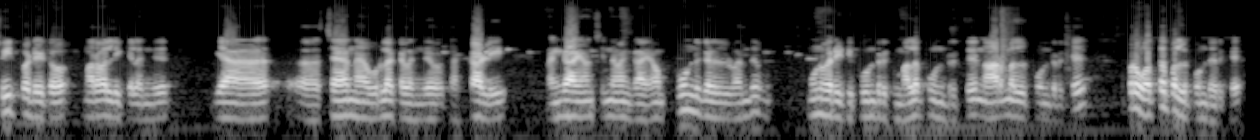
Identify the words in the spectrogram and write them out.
ஸ்வீட் பொட்டேட்டோ மரவள்ளி கிழங்கு சேனை உருளைக்கிழங்கு தக்காளி வெங்காயம் சின்ன வெங்காயம் பூண்டுகள் வந்து மூணு வெரைட்டி பூண்டு இருக்குது மலை பூண்டு இருக்குது நார்மல் பூண்டு இருக்குது அப்புறம் ஒத்தப்பல் பூண்டு இருக்குது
